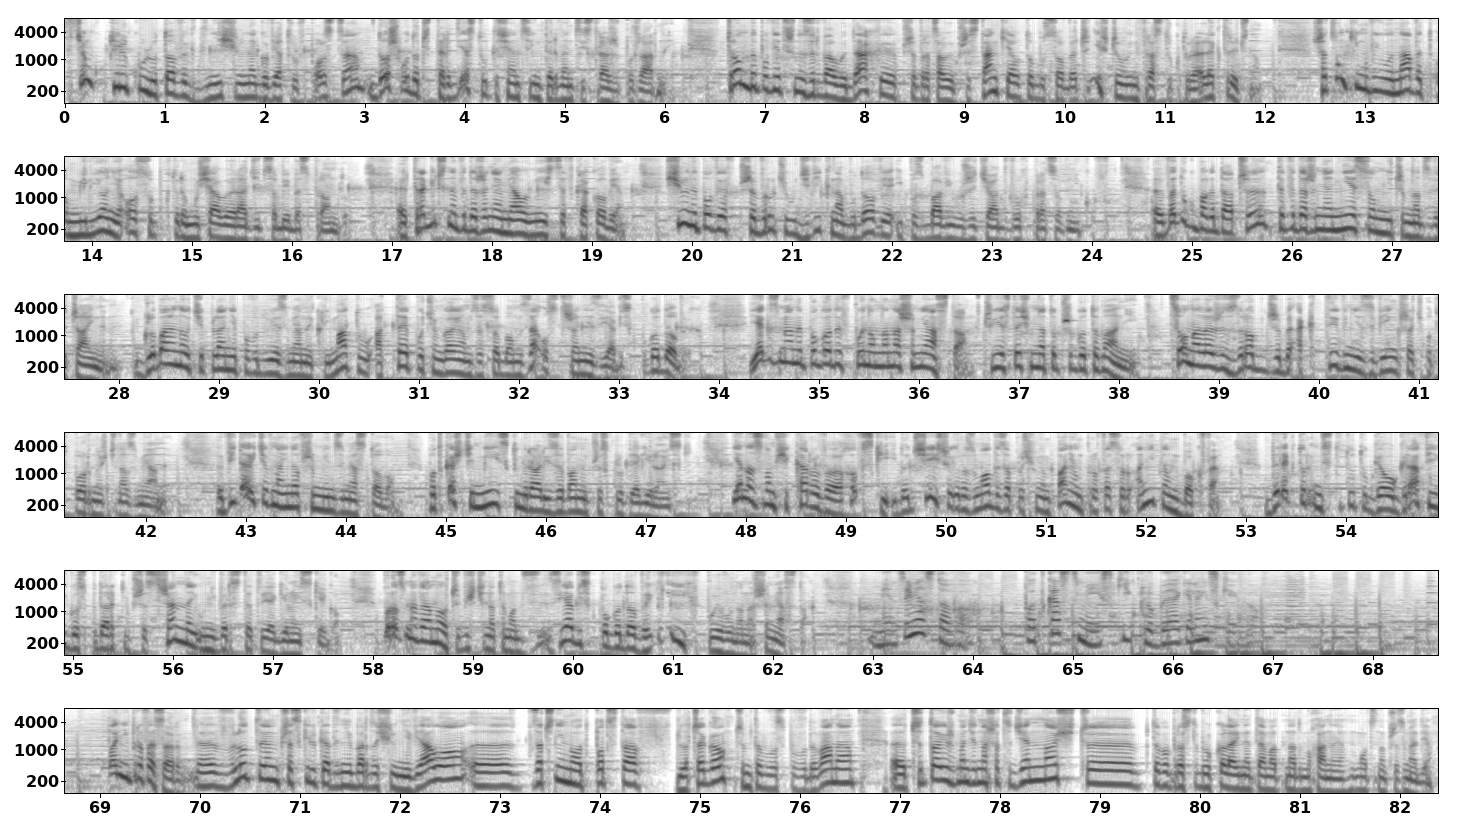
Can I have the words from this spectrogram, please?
W ciągu kilku lutowych dni silnego wiatru w Polsce doszło do 40 tysięcy interwencji Straży Pożarnej. Trąby powietrzne zrywały dachy, przewracały przystanki autobusowe czy niszczyły infrastrukturę elektryczną. Szacunki mówiły nawet o milionie osób, które musiały radzić sobie bez prądu. E, tragiczne wydarzenia miały miejsce w Krakowie. Silny powiew przewrócił dźwig na budowie i pozbawił życia dwóch pracowników. E, według badaczy te wydarzenia nie są niczym nadzwyczajnym. Globalne ocieplenie powoduje zmiany klimatu, a te pociągają ze sobą zaostrzenie zjawisk pogodowych. Jak zmiany pogody wpłyną na nasze miasta? Czy jesteśmy na to przygotowani? Co należy zrobić, żeby aktywnie zwiększać odporność na zmiany? Witajcie w najnowszym Międzymiastową, podcaście miejskim realizowanym przez Klub Jagielloński. Ja nazywam się Karol Wałachowski i do dzisiejszej rozmowy zaprosiłem panią profesor Anitę Bokwę, dyrektor Instytutu Geografii i Gospodarki Przestrzennej Uniwersytetu Jagiellońskiego. Porozmawiamy oczywiście na temat zjawisk pogodowych i ich wpływu na nasze miasto. Międzymiastowo. Podcast miejski Klubu Jagiellońskiego. Pani profesor, w lutym przez kilka dni bardzo silnie wiało. Zacznijmy od podstaw. Dlaczego? Czym to było spowodowane? Czy to już będzie nasza codzienność, czy to po prostu był kolejny temat nadmuchany mocno przez media?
